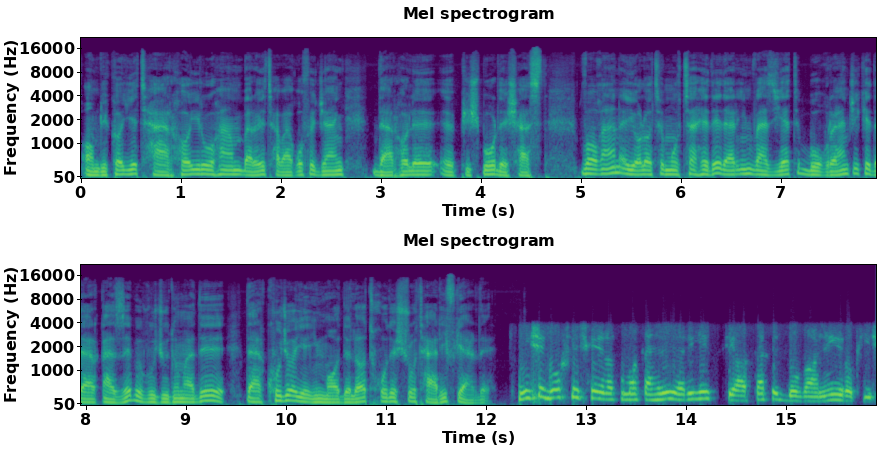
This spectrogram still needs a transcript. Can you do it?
آمریکا یه طرحهایی رو هم برای توقف جنگ در حال پیشبردش هست. واقعا ایالات متحده در این وضعیت بغرنجی که در غزه به وجود اومده در کجای این معادلات خودش رو تعریف کرده؟ میشه گفتش که ایالات متحده داره یک سیاست دوگانه ای رو پیش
